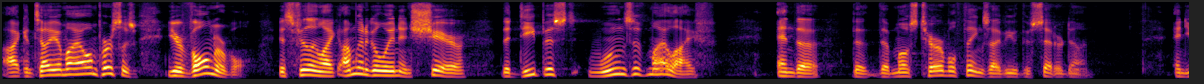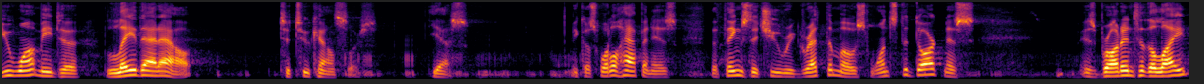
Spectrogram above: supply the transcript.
I can tell you my own personal you're vulnerable. It's feeling like I'm going to go in and share the deepest wounds of my life and the, the the most terrible things I've either said or done. And you want me to lay that out to two counselors. Yes. Because what will happen is the things that you regret the most, once the darkness is brought into the light,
